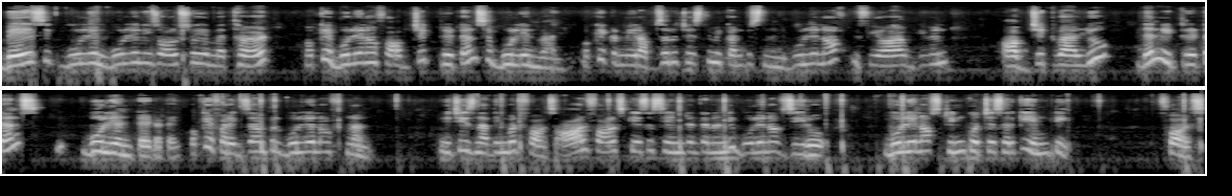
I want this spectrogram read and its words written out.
basic boolean boolean is also a method okay boolean of object returns a boolean value okay ఇక్కడ మీరు అబ్జర్వ్ చేస్తే మీకు కనిపిస్తుందండి. Boolean of if you have given object value then it returns boolean data type okay for example boolean of none which is nothing but false all false cases ఏంటంటేనండి boolean of zero boolean of string వచ్చేసరికి empty false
